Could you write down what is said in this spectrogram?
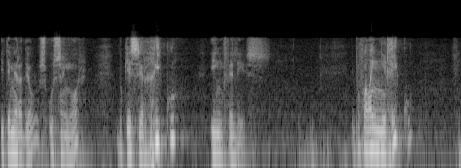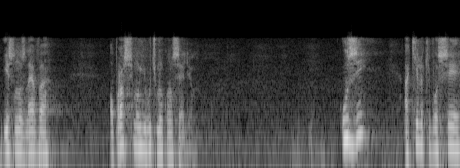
e temer a Deus, o Senhor, do que ser rico e infeliz. E por falar em rico, isso nos leva ao próximo e último conselho. Use aquilo que você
